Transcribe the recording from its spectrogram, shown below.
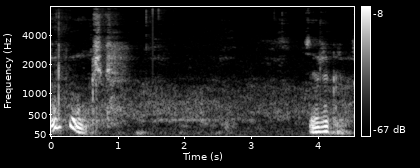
Окунчик. Це вже краще.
